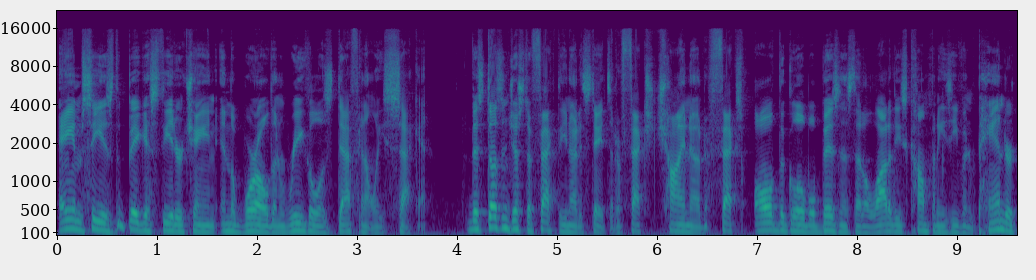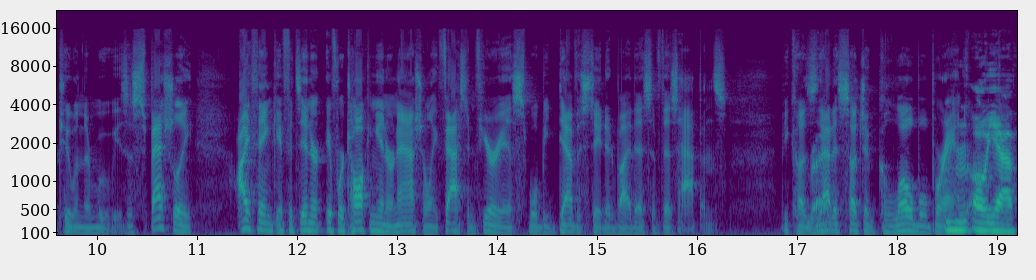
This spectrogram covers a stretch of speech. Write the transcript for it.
AMC is the biggest theater chain in the world, and Regal is definitely second this doesn't just affect the United States, it affects China, it affects all the global business that a lot of these companies even pander to in their movies, especially I think if it's inter- if we're talking internationally, Fast and Furious will be devastated by this if this happens. Because Right. that is such a global brand. Mhm. Oh yeah,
